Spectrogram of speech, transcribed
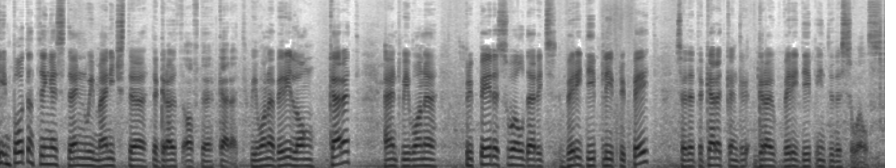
The important thing is then we manage the, the growth of the carrot. We want a very long carrot and we want to prepare the soil that it's very deeply prepared so that the carrot can grow very deep into the soils.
